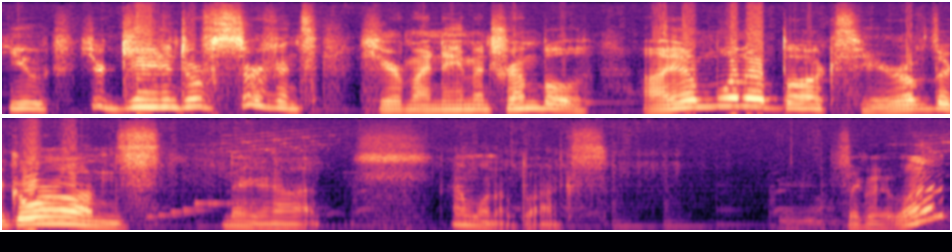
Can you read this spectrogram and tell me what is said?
you, you're Ganondorf's servant. Hear my name and tremble. I am One-Up-Box, here of the Gorons. No, you're not. I'm One-Up-Box. It's like, wait, what?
